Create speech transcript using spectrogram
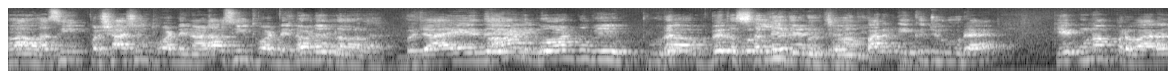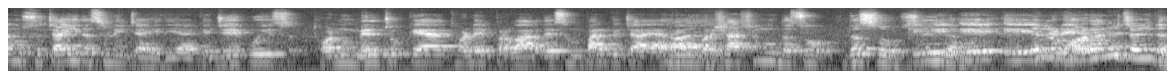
ਹਾਂ। ਅਸੀਂ ਪ੍ਰਸ਼ਾਸਨ ਤੁਹਾਡੇ ਨਾਲ ਆ, ਅਸੀਂ ਤੁਹਾਡੇ ਨਾਲ। ਬਜਾਏ ਇਹਦੇ ਆਂਡ ਗਵਾਂਡ ਨੂੰ ਵੀ ਪੂਰਾ ਬਿਲ- ਬਿਲਕੁਲ, ਤਸੱਲੀ ਦੇਣੀ ਚਾਹੀਦੀ। ਪਰ ਇੱਕ ਜ਼ਰੂਰ ਹੈ ਕਿ ਉਹਨਾਂ ਪਰਿਵਾਰਾਂ ਨੂੰ ਸੱਚਾਈ ਦੱਸਣੀ ਚਾਹੀਦੀ ਹੈ ਕਿ ਜੇ ਕੋਈ ਤੁਹਾਨੂੰ ਮਿਲ ਚੁੱਕਿਆ ਹੈ ਤੁਹਾਡੇ ਪਰਿਵਾਰ ਦੇ ਸੰਪਰਕ ਚ ਆਇਆ ਆਇਆ। ਪ੍ਰਸ਼ਾਸਨ ਨੂੰ ਦੱਸੋ ਦੱਸੋ ਸਹੀ ਗੱਲ ਇਹ ਇਹ ਲੁਕਾਉਣਾ ਨਹੀਂ ਚਾਹੀਦਾ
